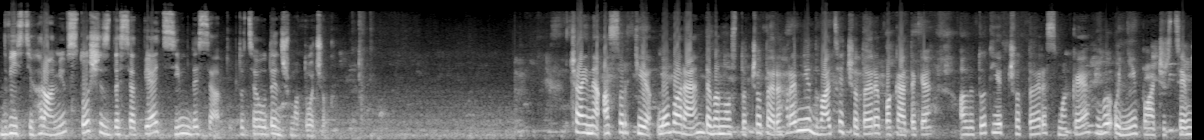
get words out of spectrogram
200 грамів 165,70. Тобто це один шматочок. Чайне асорті Ловаре 94 гривні 24 пакетики. Але тут є 4 смаки в одній пачечці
